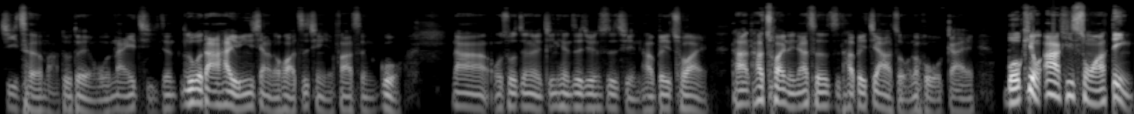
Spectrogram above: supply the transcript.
机车嘛，对不对？我那一集真，如果大家还有印象的话，之前也发生过。那我说真的，今天这件事情，他被踹，他他踹人家车子，他被架走，那活该。我用阿 K 刷定，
